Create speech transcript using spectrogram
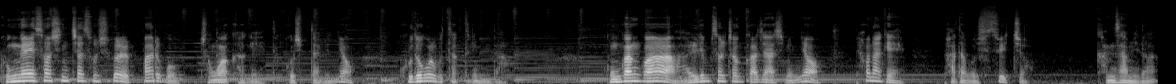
국내에서 신차 소식을 빠르고 정확하게 듣고 싶다면요. 구독을 부탁드립니다. 공간과 알림 설정까지 하시면요. 편하게 받아보실 수 있죠. 감사합니다.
